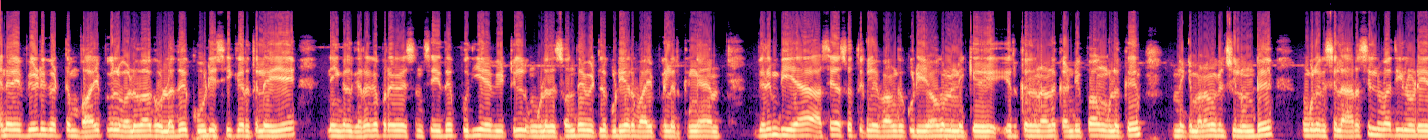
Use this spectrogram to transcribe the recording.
எனவே வீடு கட்டும் வாய்ப்புகள் வலுவாக உள்ளது. கூடிய சீக்கிரத்திலேயே நீங்கள் கிரக பிரவேசம் செய்து புதிய வீட்டில் உங்களது சொந்த வீட்டில் குடியேற வாய்ப்புகள் இருக்குங்க. விரும்பிய அசைய சொத்துக்களை வாங்கக்கூடிய யோகம் இன்னைக்கு இருக்கிறதுனால கண்டிப்பாக உங்களுக்கு இன்னைக்கு மனமகிழ்ச்சியில் உண்டு. உங்களுக்கு சில அரசியல்வாதிகளுடைய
